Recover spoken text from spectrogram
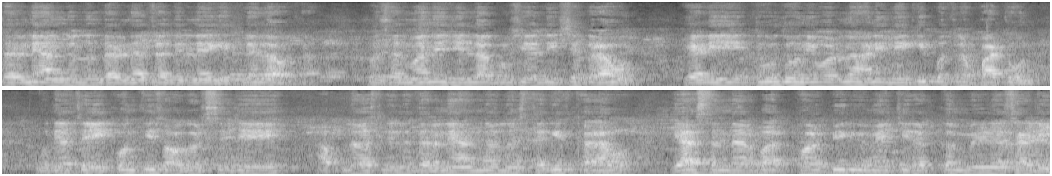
धरणे आंदोलन धरण्याचा निर्णय घेतलेला होता. पण सन्माननीय जिल्हा कृषी अधीक्षक राहुल यांनी दूरध्वनीवरनं आणि लेखी पत्र पाठवून उद्याचं एकोणतीस ऑगस्टचं जे आपलं असलेलं धरणे आंदोलन स्थगित करावं या संदर्भात फळपीक विम्याची रक्कम मिळण्यासाठी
